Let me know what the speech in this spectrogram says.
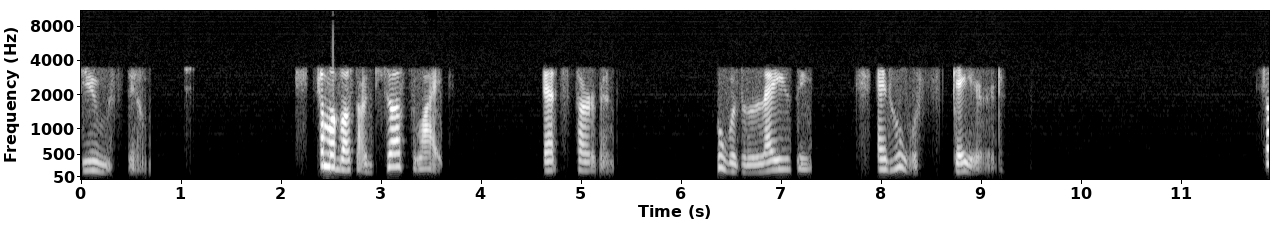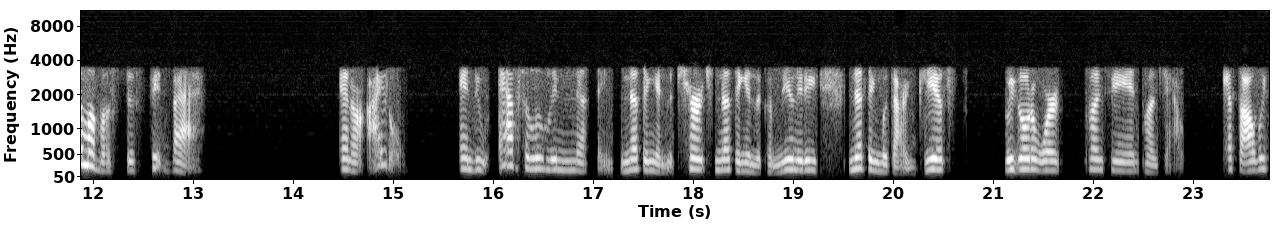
use them. Some of us are just like that servant who was lazy and who was scared. Some of us just sit by and are idle and do absolutely nothing. Nothing in the church, nothing in the community, nothing with our gifts. We go to work, punch in, punch out. That's all we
